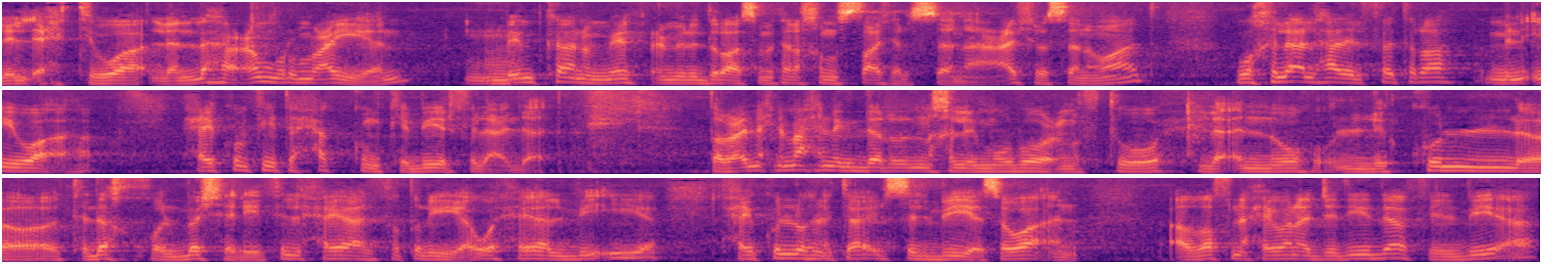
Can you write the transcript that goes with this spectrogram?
للاحتواء لأن لها عمر معين. بإمكانهم يعملوا دراسة مثلا 15 سنة 10 سنوات وخلال هذه الفترة من إيوائها حيكون في تحكم كبير في الأعداد. طبعا إحنا ما حنقدر نخلي الموضوع مفتوح لأنه لكل تدخل بشري في الحياة الفطرية أو الحياة البيئية حيكون له نتائج سلبية سواء أضفنا حيوانات جديدة في البيئة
